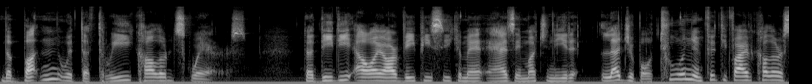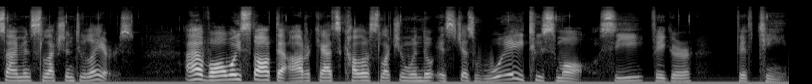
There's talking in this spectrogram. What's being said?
the button with the three colored squares. The ddlyrvpc command adds a much needed legible 255 color assignment selection to layers. I have always thought that AutoCAD's color selection window is just way too small. See figure 15.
